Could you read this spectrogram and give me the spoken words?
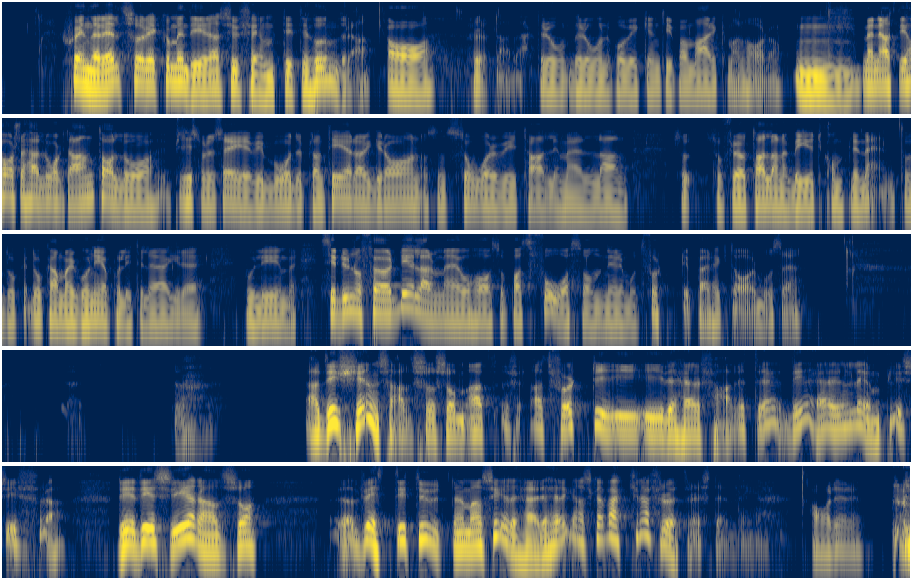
Generellt så rekommenderas ju 50 till 100 Ja, frötallar. bero, beroende på vilken typ av mark man har då. Mm. Men att vi har så här lågt antal då, precis som du säger, vi både planterar gran och sen sår vi tall emellan. Så, så frötallarna blir ju ett komplement och då, då kan man ju gå ner på lite lägre volymer. Ser du några fördelar med att ha så pass få som ner mot 40 per hektar, Bosse? Ja, det känns alltså som att, att 40 i, i det här fallet, det, det är en lämplig siffra. Det, det ser alltså vettigt ut när man ser det här. Det här är ganska vackra fröträdställningar. Ja, det är det.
